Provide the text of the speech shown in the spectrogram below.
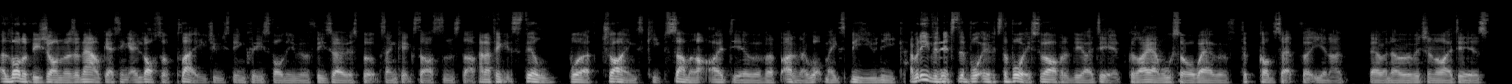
A lot of these genres are now getting a lot of play due to the increased volume of these various books and Kickstarters and stuff, and I think it's still worth trying to keep some idea of a, I don't know what makes me unique. I mean, even if it's the vo- if it's the voice rather than the idea, because I am also aware of the concept that you know there were no original ideas.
